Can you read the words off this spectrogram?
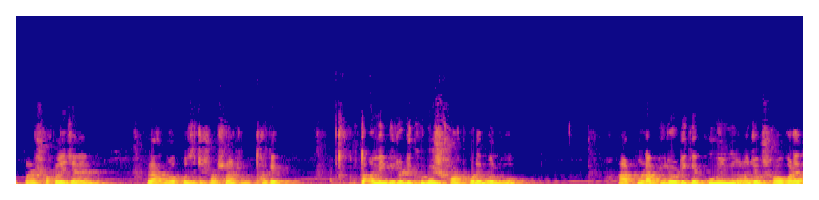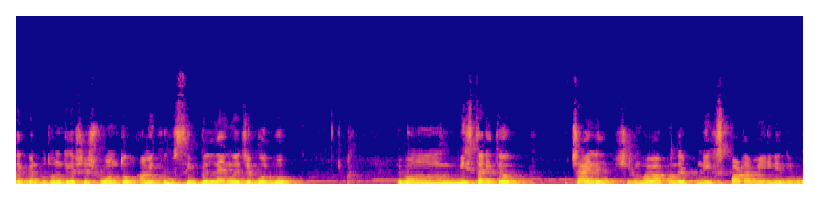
আপনারা সকলেই জানেন রাহুর অপোজিটে সবসময় কিন্তু থাকে। তো আমি ভিডিওটি খুবই শর্ট করে বলব। আপনারা ভিডিওটিকে খুবই মনোযোগ সহকারে দেখবেন প্রথম থেকে শেষ পর্যন্ত। আমি খুব সিম্পল ল্যাঙ্গুয়েজে বলব এবং বিস্তারিত চাইলে সেরকমভাবে আপনাদের নেক্সট পার্ট আমি এনে দেবো।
